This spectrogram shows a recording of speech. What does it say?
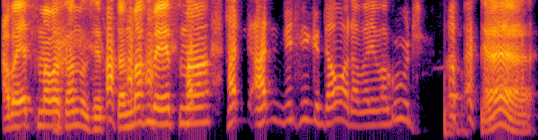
Aber jetzt mal was anderes. Jetzt, dann machen wir jetzt mal. hat, hat ein bisschen gedauert, aber der war gut. Ja, ja.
